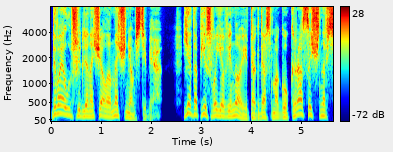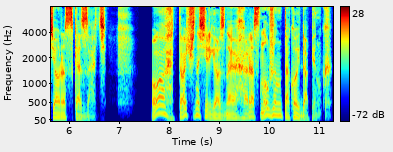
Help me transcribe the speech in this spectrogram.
Давай лучше для начала начнем с тебя. Я допью свое вино, и тогда смогу красочно все рассказать. О, точно серьезно, раз нужен такой допинг.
